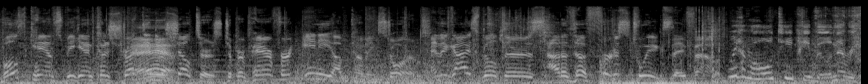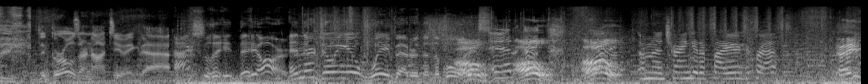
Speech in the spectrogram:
both camps began constructing their shelters to prepare for any upcoming storms. And the guys built theirs out of the first twigs they found. We have a whole TP build and everything. The girls are not doing that. Actually, they are. And they're doing it way better than the boys. Oh, And- oh, uh, oh. I'm gonna try and get a fire wrap. Okay.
